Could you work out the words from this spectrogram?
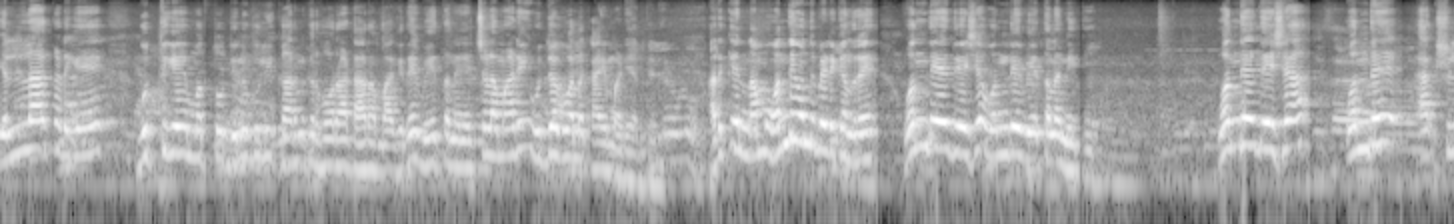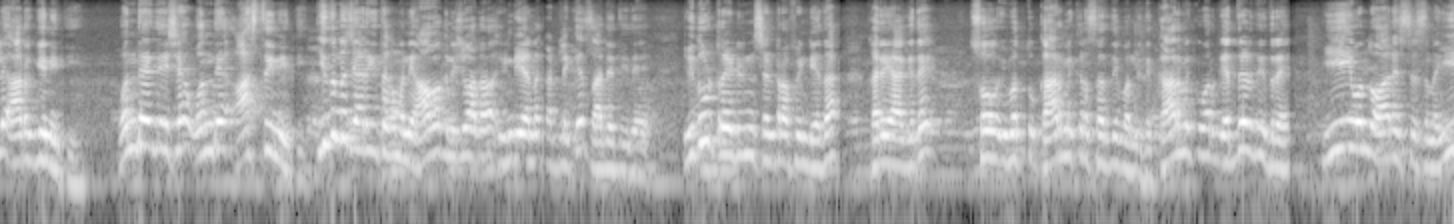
ಎಲ್ಲ ಕಡೆಗೆ ಗುತ್ತಿಗೆ ಮತ್ತು ದಿನಗೂಲಿ ಕಾರ್ಮಿಕರ ಹೋರಾಟ ಆರಂಭ ಆಗಿದೆ. ವೇತನ ಹೆಚ್ಚಳ ಮಾಡಿ ಉದ್ಯೋಗವನ್ನು ಕಾಯಂ ಮಾಡಿ ಅಂತ ಅದಕ್ಕೆ ನಮ್ಮ ಒಂದೇ ಒಂದು ಬೇಡಿಕೆ ಅಂದರೆ ಒಂದೇ ದೇಶ, ಒಂದೇ ವೇತನ ನೀತಿ. ಒಂದೇ ದೇಶ, ಒಂದೇ ಆ್ಯಕ್ಚುಲಿ ಆರೋಗ್ಯ ನೀತಿ. ಒಂದೇ ದೇಶ, ಒಂದೇ ಆಸ್ತಿ ನೀತಿ. ಇದನ್ನು ಜಾರಿಗೆ ತಗೊಂಬನ್ನಿ. ಆವಾಗ ನಿಜವಾದ ಇಂಡಿಯಾನ ಕಟ್ಟಲಿಕ್ಕೆ ಸಾಧ್ಯತೆ ಇದೆ. ಇದು ಟ್ರೇಡ್ ಯೂನಿಯನ್ ಸೆಂಟರ್ ಆಫ್ ಇಂಡಿಯಾದ ಕರೆಯಾಗಿದೆ. ಸೊ ಇವತ್ತು ಕಾರ್ಮಿಕರ ಸರದಿ ಬಂದಿದೆ. ಕಾರ್ಮಿಕ ವರ್ಗ ಎದ್ದೆಳೆದಿದ್ರೆ ಈ ಒಂದು ಆರ್ ಎಸ್ ಎಸ್ನ ಈ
